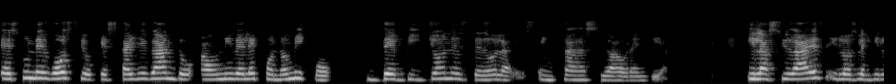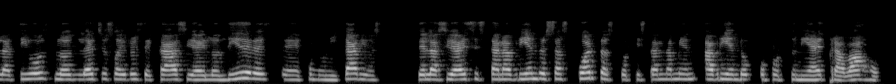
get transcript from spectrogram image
Es un negocio que está llegando a un nivel económico de billones de dólares en cada ciudad ahora en día. Y las ciudades y los legislativos, los legislators de cada ciudad y los líderes eh, comunitarios de las ciudades están abriendo esas puertas porque están también abriendo oportunidad de trabajo,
